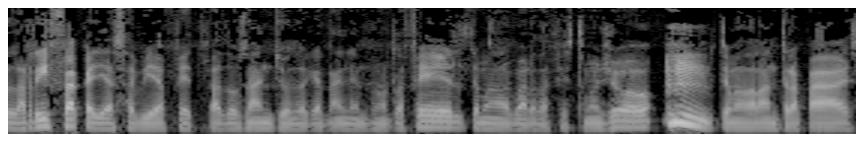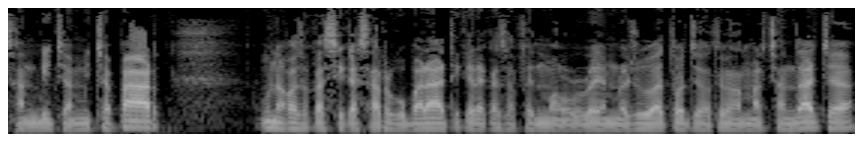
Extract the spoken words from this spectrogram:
la rifa, que ja s'havia fet fa dos anys, doncs aquest any l'hem tornat a fer, el tema del bar de festa major, el tema de l'entrepà i sandwich a mitja part, una cosa que sí que s'ha recuperat i crec que s'ha fet molt bé amb l'ajuda de tots és el tema del marxandatge,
